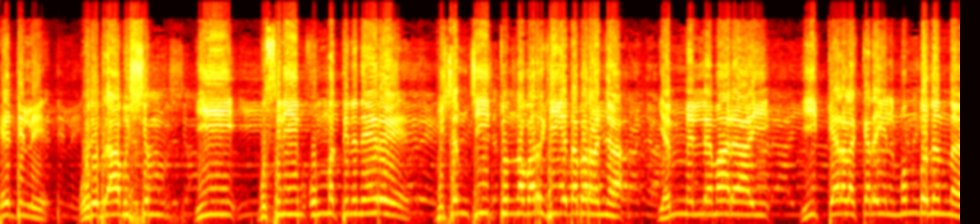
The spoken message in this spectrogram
കേട്ടില്ലേ ഒരു പ്രാവശ്യം ഈ മുസ്ലിം ഉമ്മത്തിന് നേരെ വിഷം ചീറ്റുന്ന വർഗീയത പറഞ്ഞ എം എൽ എമാരായി ഈ കേരളക്കരയിൽ മുമ്പ് നിന്ന്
